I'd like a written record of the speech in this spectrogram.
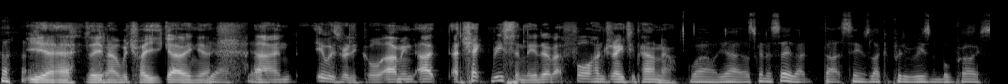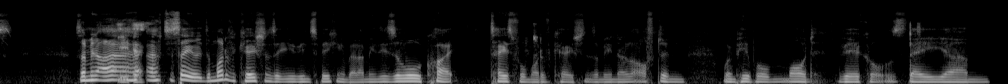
yeah, so you know which way you're going, yeah. yeah. yeah. And it was really cool. I mean, I, I checked recently; they're about 480 pound now. Wow, yeah, I was going to say that that seems like a pretty reasonable price. So I mean, I, Yeah. I have to say the modifications that you've been speaking about. I mean, these are all quite tasteful modifications. I mean, often when people mod vehicles, they um,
